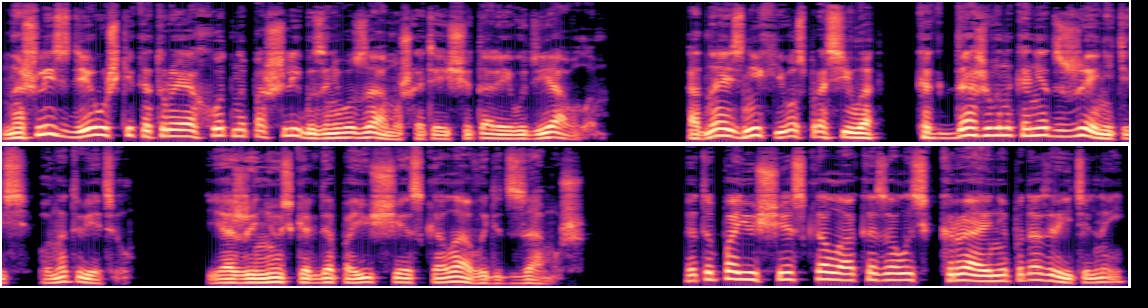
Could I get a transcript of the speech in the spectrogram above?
Нашлись девушки, которые охотно пошли бы за него замуж, хотя и считали его дьяволом. Одна из них его спросила, «Когда же вы, наконец, женитесь?» Он ответил, «Я женюсь, когда поющая скала выйдет замуж». Эта поющая скала оказалась крайне подозрительной.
